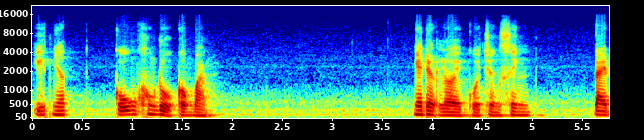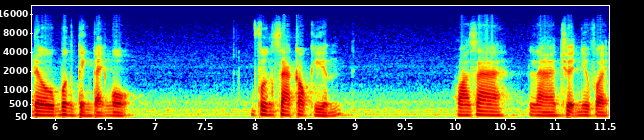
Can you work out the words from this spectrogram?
Ít nhất cũng không đủ công bằng. Nghe được lời của trường sinh, Đại đầu bừng tỉnh đại ngộ. Vương gia cao kiến. Hóa ra là chuyện như vậy.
